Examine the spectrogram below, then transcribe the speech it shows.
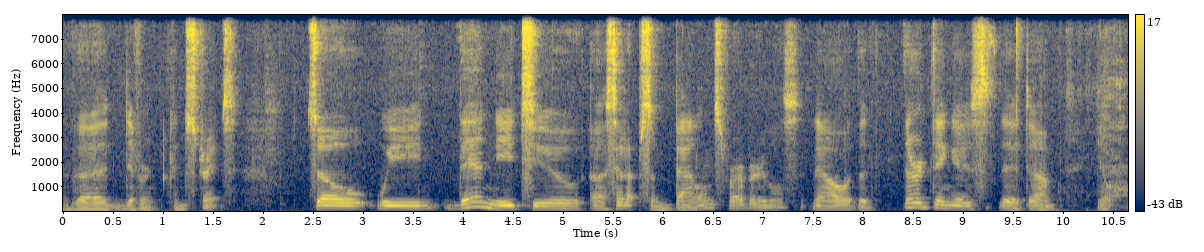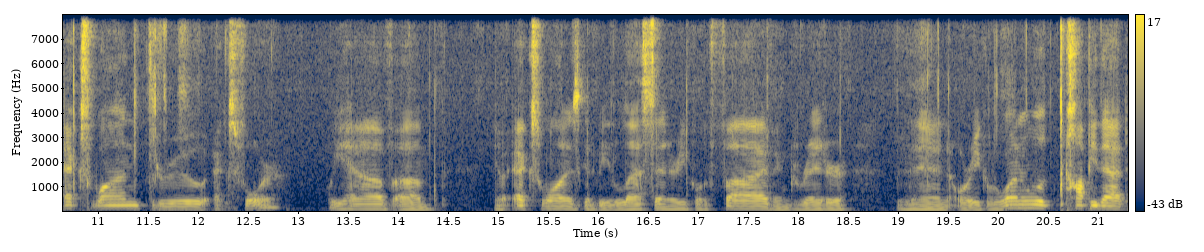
the different constraints. So we then need to uh, set up some bounds for our variables. Now the third thing is that um, you know x1 through x4 we have um, you know x1 is going to be less than or equal to 5 and greater than or equal to 1. We'll copy that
